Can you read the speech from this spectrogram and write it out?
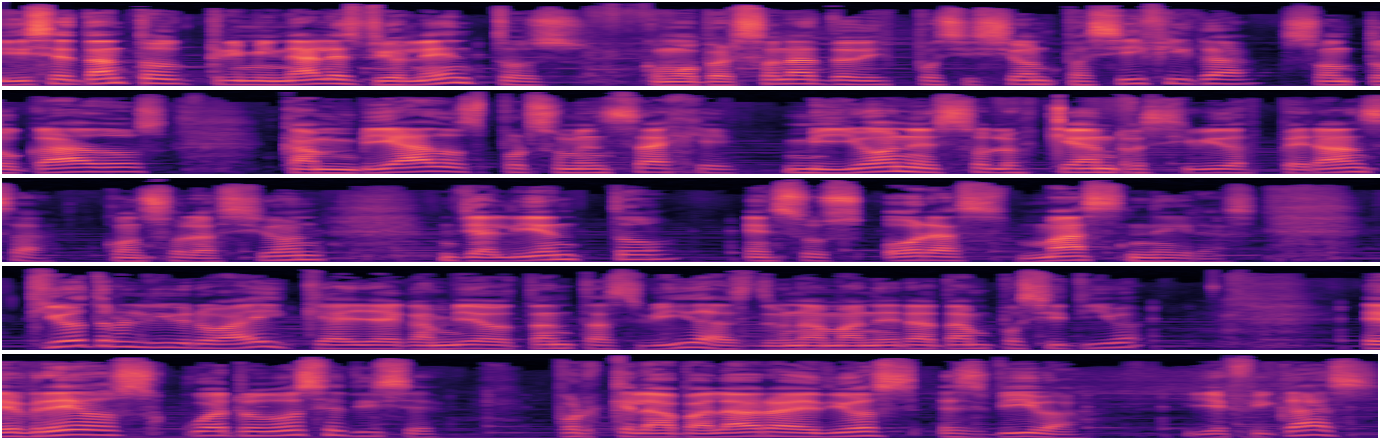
Y dice, tanto criminales violentos como personas de disposición pacífica son tocados, cambiados por su mensaje. Millones son los que han recibido esperanza, consolación y aliento en sus horas más negras. ¿Qué otro libro hay que haya cambiado tantas vidas de una manera tan positiva? Hebreos 4:12 dice, porque la palabra de Dios es viva y eficaz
